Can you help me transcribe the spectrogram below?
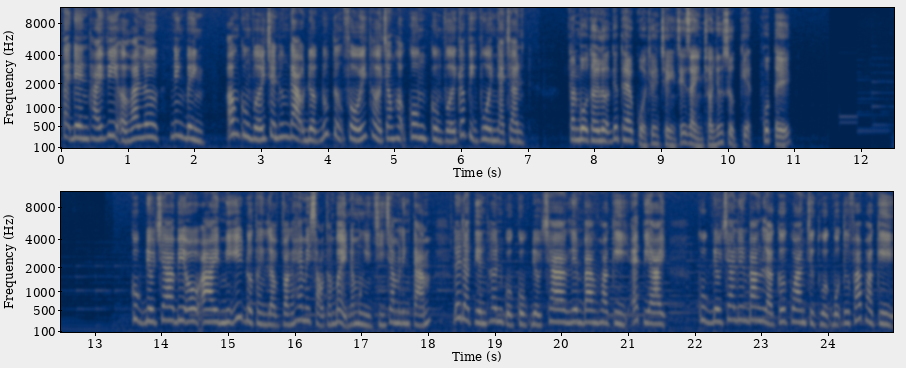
Tại đền Thái Vi ở Hoa Lư, Ninh Bình, ông cùng với Trần Hưng Đạo được đúc tượng phối thờ trong hậu cung cùng với các vị vua nhà Trần. Toàn bộ thời lượng tiếp theo của chương trình sẽ dành cho những sự kiện quốc tế. Cục điều tra BOI Mỹ được thành lập vào ngày 26 tháng 7 năm 1908. Đây là tiền thân của Cục điều tra Liên bang Hoa Kỳ FBI. Cục điều tra liên bang là cơ quan trực thuộc Bộ Tư pháp Hoa Kỳ,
